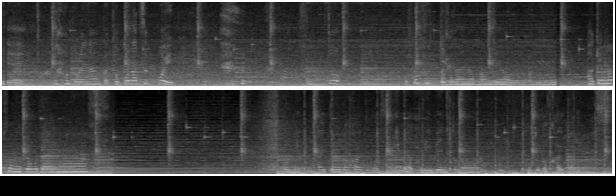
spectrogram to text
で これなんか常夏っぽい。ふっとここふっと。巨大な感じの。明けましておめでとうございます。ここにタイトルが書いてます。今やってるイベントのことが書いてあります。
